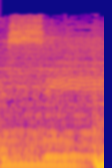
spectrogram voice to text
see.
